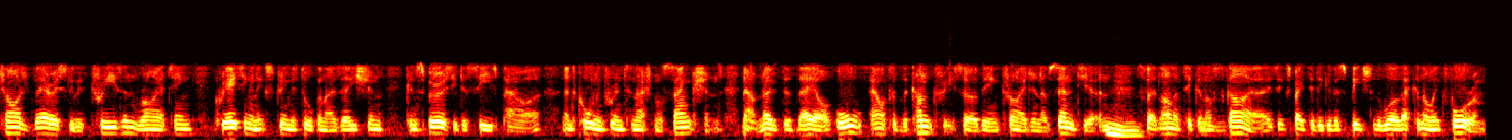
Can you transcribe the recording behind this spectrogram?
charged variously with treason, rioting, creating an extremist organization, conspiracy to seize power, and calling for international sanctions. Now, note that they are all out of the country, so are being tried in absentia, and mm. Svetlana Tikhanovskaya is expected to give a speech to the World Economic Forum,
